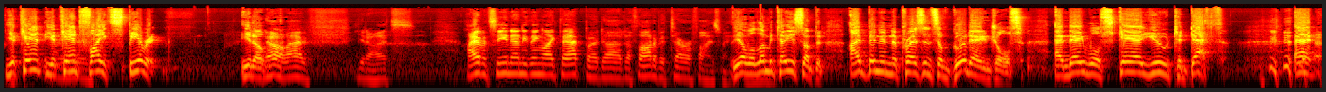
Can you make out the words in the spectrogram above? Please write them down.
you can't you can't fight spirit. You know. No, I've you know it's. I haven't seen anything like that, but uh, the thought of it terrifies me. Yeah, well, let me tell you something. I've been in the presence of good angels, and they will scare you to death. and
